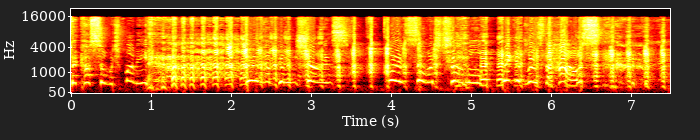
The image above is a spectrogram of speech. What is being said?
that costs so much money. we don't have good insurance. We're in so much trouble. We could lose the house.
